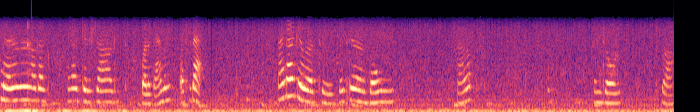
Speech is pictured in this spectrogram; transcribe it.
snap! I gotta, I gotta get a shot for the camera. What's that? I gotta get her to you. take a golden salad and Joel straw.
